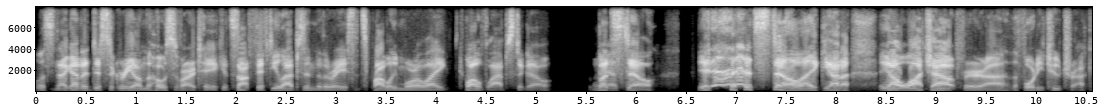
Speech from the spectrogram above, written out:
Listen, I got to disagree on the Hocevar take. It's not 50 laps into the race. It's probably more like 12 laps to go. But it's- still, yeah, still like you gotta you gotta watch out for uh, the 42 truck.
